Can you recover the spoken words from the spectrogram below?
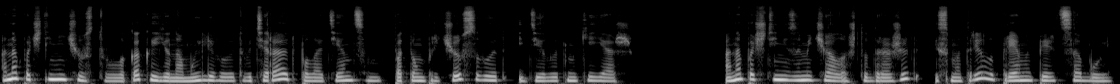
Она почти не чувствовала, как ее намыливают, вытирают полотенцем, потом причесывают и делают макияж. Она почти не замечала, что дрожит, и смотрела прямо перед собой.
